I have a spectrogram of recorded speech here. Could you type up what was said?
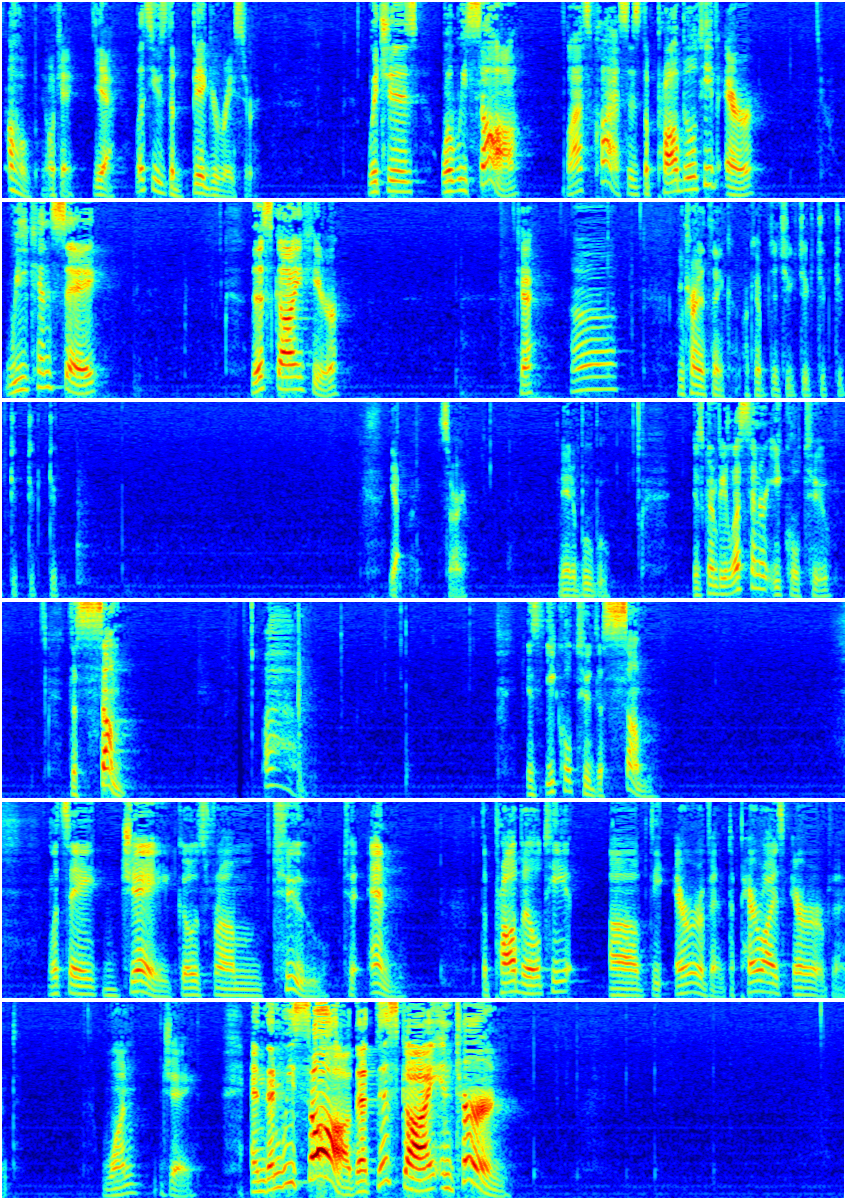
Oh, okay, yeah. Let's use the big eraser, which is what we saw last class is the probability of error. We can say this guy here, okay, uh, I'm trying to think. Okay, yeah, sorry, made a boo-boo, is going to be less than or equal to the sum oh, is equal to the sum. Let's say j goes from 2 to n. The probability of the error event, the pairwise error event, 1j. And then we saw that this guy, in turn,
